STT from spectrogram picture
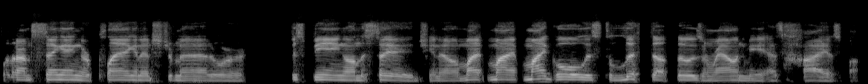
Whether I'm singing or playing an instrument or just being on the stage, you know, my my my goal is to lift up those around me as high as possible.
